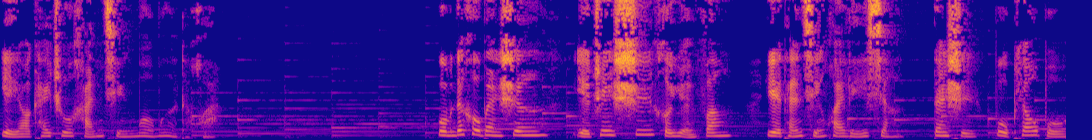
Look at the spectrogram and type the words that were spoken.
也要开出含情脉脉的花。我们的后半生也追诗和远方，也谈情怀理想，但是不漂泊，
